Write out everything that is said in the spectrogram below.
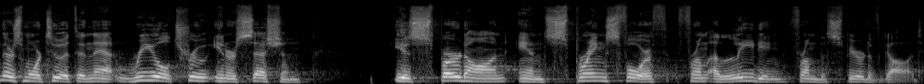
there's more to it than that. Real, true intercession is spurred on and springs forth from a leading from the Spirit of God.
